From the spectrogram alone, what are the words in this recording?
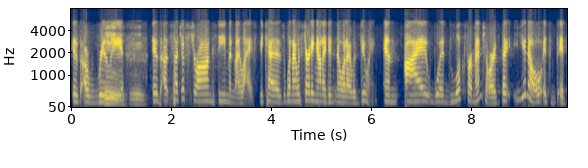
is a really, mm-hmm. is a, such a strong theme in my life because when I was starting out, I didn't know what I was doing. And I would look for mentors, but you know, it's, it's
